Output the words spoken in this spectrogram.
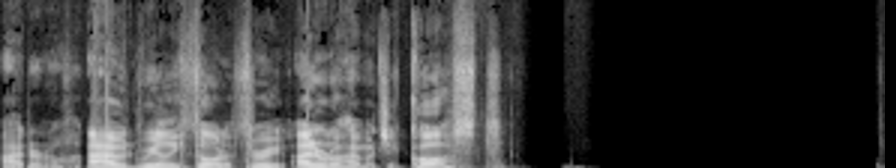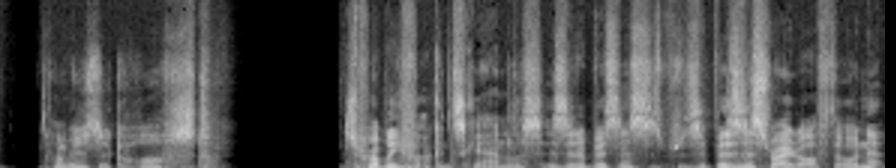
I don't know. I haven't really thought it through. I don't know how much it cost. How much does it cost? It's probably fucking scandalous. Is it a business? It's a business write off, though, isn't it?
